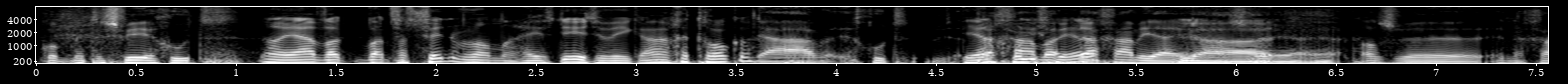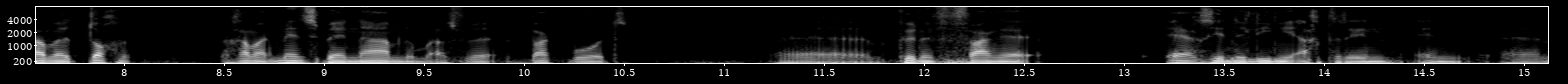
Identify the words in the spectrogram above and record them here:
komt met de sfeer goed. Nou ja, wat, wat, wat vinden we dan? Hij is deze week aangetrokken. Ja, goed. Ja, daar, gaan we, daar gaan we. Ja, ja. Ja, Als we, ja, ja. Als we, en dan gaan we toch, gaan we het mensen bij naam noemen. Als we bakboord eh, kunnen vervangen ergens in de linie achterin en ehm,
